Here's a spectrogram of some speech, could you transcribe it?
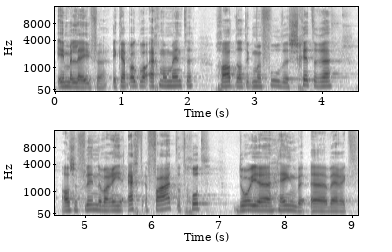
in mijn leven. Ik heb ook wel echt momenten gehad dat ik me voelde schitteren als een vlinder, waarin je echt ervaart dat God door je heen uh, werkt.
